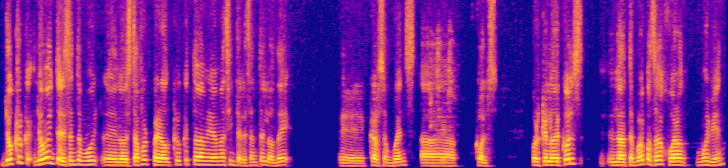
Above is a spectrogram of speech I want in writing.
Yo creo que, yo veo interesante muy, eh, lo de Stafford, pero creo que todavía más interesante lo de eh, Carson Wentz a Colts. Porque lo de Colts, la temporada pasada jugaron muy bien,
